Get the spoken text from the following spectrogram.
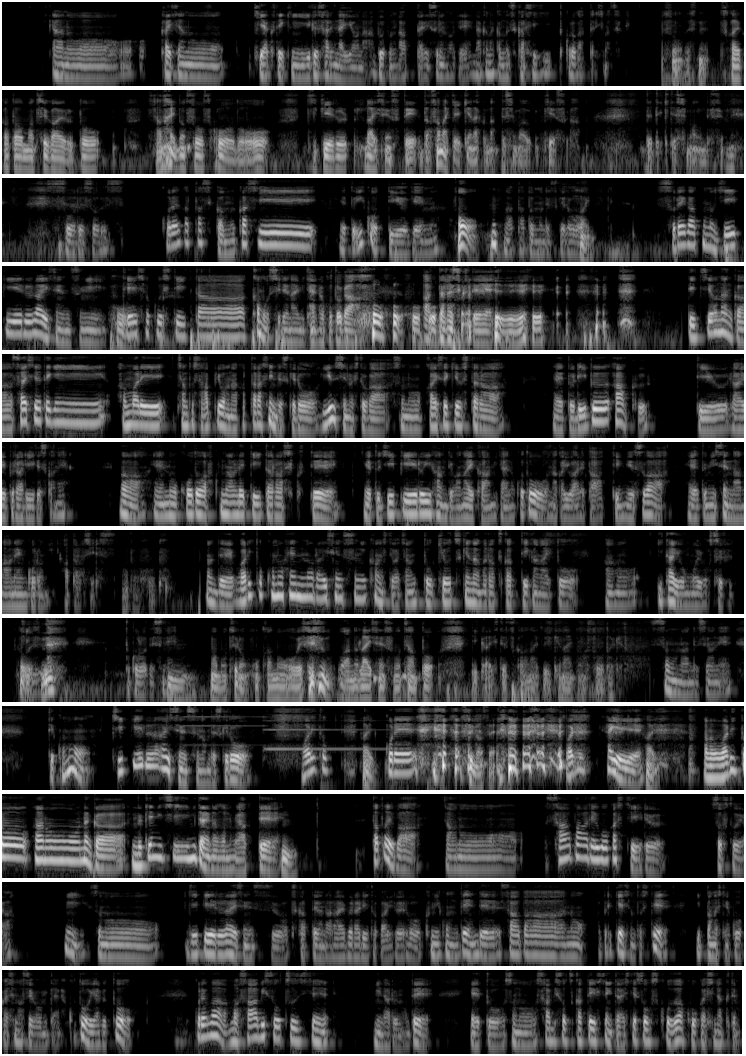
あの会社の規約的に許されないような部分があったりするので、なかなか難しいところがあったりしますよね。そうですね。使い方を間違えると、社内のソースコードを GPL ライセンスで出さなきゃいけなくなってしまうケースが出てきてしまうんですよね。そうです、そうです。これが確か昔、えっと、イコっていうゲームだったと思うんですけど、はい。それがこの GPL ライセンスに抵触していたかもしれないみたいなことがあったらしくて。で、一応なんか最終的にあんまりちゃんとした発表はなかったらしいんですけど、有志の人がその解析をしたら、えっ、と、リブアークっていうライブラリーですかね。が、えーのコードが含まれていたらしくて、えっ、と、GPL 違反ではないかみたいなことをなんか言われたっていうニュースが、えっ、と、2007年頃にあったらしいです。なるほど。なんで、割とこの辺のライセンスに関してはちゃんと気をつけながら使っていかないと、あの、痛い思いをするそうですね。ところですね。うん。まあもちろん他の OSS も、あの、ライセンスもちゃんと理解して使わないといけないのはそうだけど。そうなんですよね。で、この GPL ライセンスなんですけど、割とはい。これ、すいません。割はい、いえいえ、はい。あの、割と、あの、なんか、抜け道みたいなものがあって、うん例えば、あの、サーバーで動かしているソフトウェアに、その、GPL ライセンスを使ったようなライブラリとかいろいろ組み込んで、で、サーバーのアプリケーションとして一般の人に公開しますよみたいなことをやると、これは、まあ、サービスを通じてになるので、えっ、と、そのサービスを使っている人に対してソースコードは公開しなくても、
